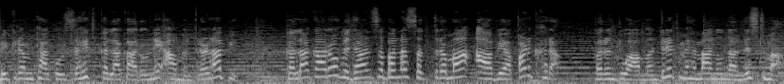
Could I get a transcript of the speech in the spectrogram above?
વિક્રમ ઠાકોર સહિત કલાકારોને આમંત્રણ આપ્યું. કલાકારો વિધાનસભાના સત્રમાં આવ્યા પણ ખરા. પરંતુ આમંત્રિત મહેમાનોના લિસ્ટમાં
